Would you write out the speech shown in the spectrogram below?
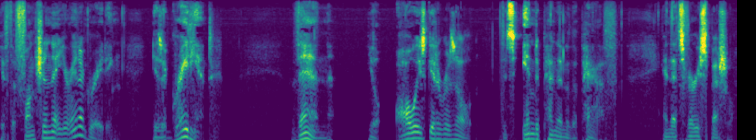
if the function that you're integrating is a gradient, then you'll always get a result that's independent of the path. And that's very special.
